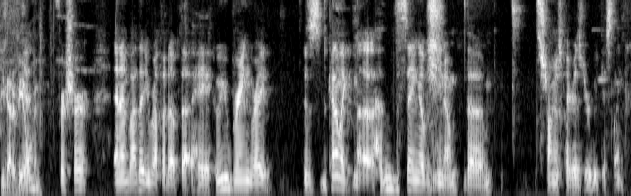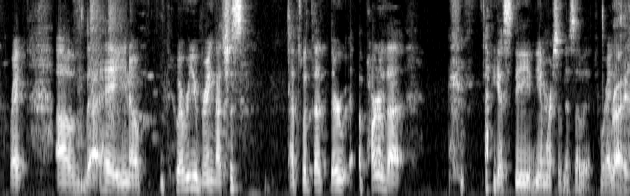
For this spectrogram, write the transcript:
You got to be Yeah. open. for sure. And I'm glad that you brought that up. That hey, who you bring right is kind of like uh, the saying of you know the strongest player is your weakest link, right? Of that hey, you know whoever you bring, that's just That's what that they're a part of that. I guess the the immersiveness of it, right? Right.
